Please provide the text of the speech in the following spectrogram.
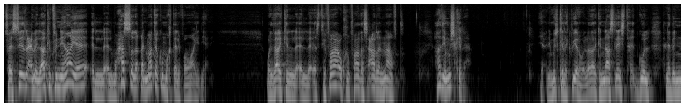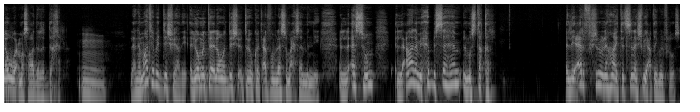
فيصير العمل لكن في النهاية ال- المحصلة قد ما تكون مختلفة وايد يعني ولذلك ال- الارتفاع وانخفاض أسعار النفط. هذه مشكلة. يعني مشكلة كبيرة. ولذلك الناس ليش تقول إحنا بننوع مصادر الدخل؟ مم. لأن ما تبي تدش في هذه. اليوم أنت لو تدش أنت يمكن تعرفون الاسهم أحسن مني. الأسهم العالم يحب السهم المستقر. اللي يعرف شنو نهاية السنة إيش بيعطيه من فلوس.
